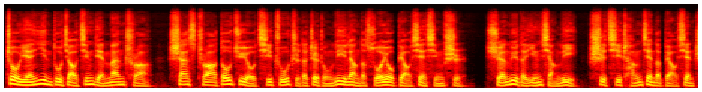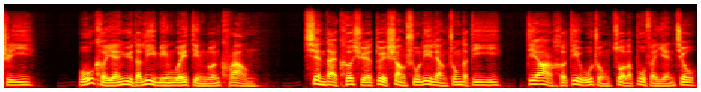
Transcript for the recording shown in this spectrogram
咒言、印度教经典 Mantra、Shastra 都具有其主旨的这种力量的所有表现形式。旋律的影响力是其常见的表现之一。无可言喻的力名为顶轮 Crown。现代科学对上述力量中的第一、第二和第五种做了部分研究，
